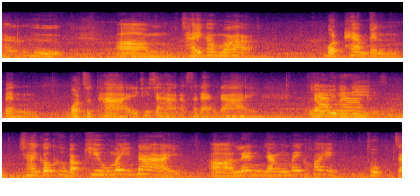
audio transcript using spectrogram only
ค่ะก็คืออืมใช้คำว่าบทแพมเป็นเป็นบทสุดท้ายที่จะหานักแสดงได้ แล้วอยู่ดีๆ ใช่ก็คือแบบคิวไม่ได้เอ่อเล่นยังไม่ค่อยถูกใจ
